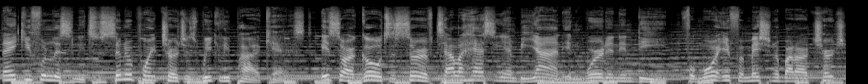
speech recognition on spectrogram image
Thank you for listening to Centerpoint Church's weekly podcast. It's our goal to serve Tallahassee and beyond in word and in deed. For more information about our church,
